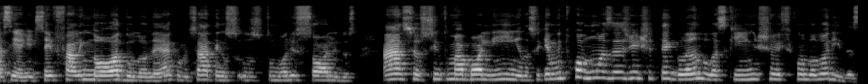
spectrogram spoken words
Assim, a gente sempre fala em nódulo, né? Como ah, tem os, os, tumores sólidos. Ah, se eu sinto uma bolinha, não sei o que. É muito comum, às vezes, a gente ter glândulas que incham e ficam doloridas.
